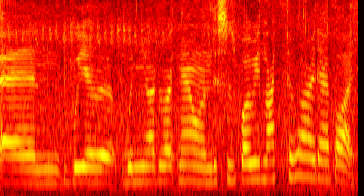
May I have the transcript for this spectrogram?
And we are at Wynyard right now, and this is where we like to ride our bikes.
